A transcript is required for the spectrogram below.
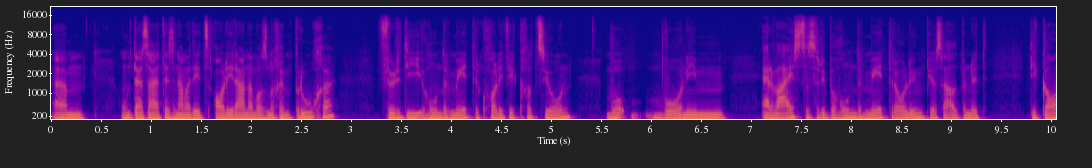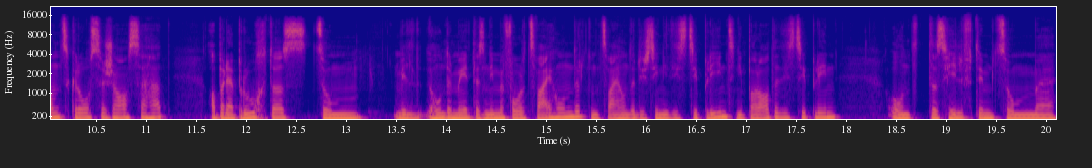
Ähm, und der sagt, es nehmen jetzt alle Rennen, die sie noch brauchen können für die 100 Meter Qualifikation, wo, wo ihm, er weiß, dass er über 100 Meter Olympia selber nicht die ganz große Chance hat, aber er braucht das zum, weil 100 Meter sind immer vor 200 und 200 ist seine Disziplin, seine Paradedisziplin und das hilft ihm zum äh,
